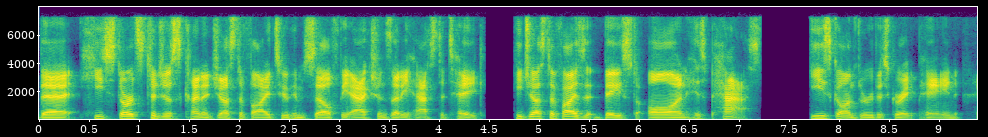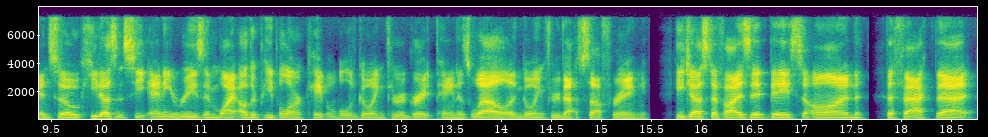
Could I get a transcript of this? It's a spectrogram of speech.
that he starts to just kind of justify to himself the actions that he has to take. He justifies it based on his past he's gone through this great pain. And so he doesn't see any reason why other people aren't capable of going through a great pain as well and going through that suffering. He justifies it based on the fact that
